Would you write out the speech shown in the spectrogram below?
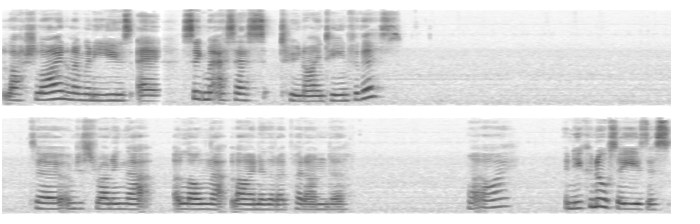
lash line and I'm going to use a Sigma SS219 for this. So I'm just running that along that liner that I put under my eye. And you can also use this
